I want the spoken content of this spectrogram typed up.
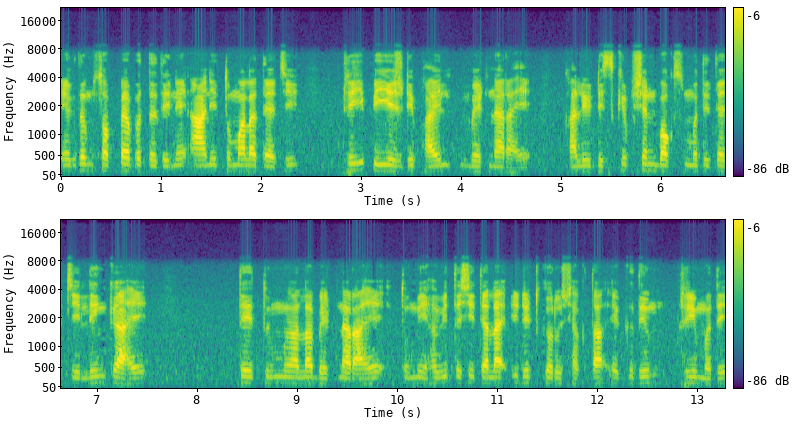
एकदम सोप्या पद्धतीने आणि तुम्हाला त्याची free P H D file भेटणार आहे. खाली डिस्क्रिप्शन बॉक्समध्ये त्याची लिंक आहे. ते तुम्हाला भेटणार आहे. तुम्ही हवी तशी त्याला एडिट करू शकता. एकदम फ्रीमध्ये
